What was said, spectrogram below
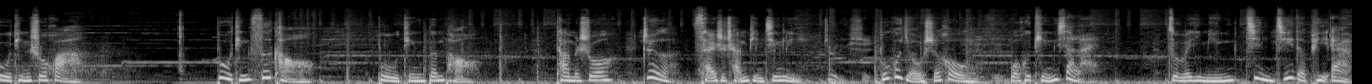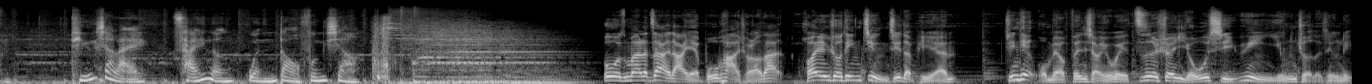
不停说话，不停思考，不停奔跑。他们说这才是产品经理。不过有时候我会停下来，作为一名进击的 PM，停下来才能闻到风向。步子迈的再大也不怕扯到蛋。欢迎收听进击的 PM。今天我们要分享一位资深游戏运营者的经历，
